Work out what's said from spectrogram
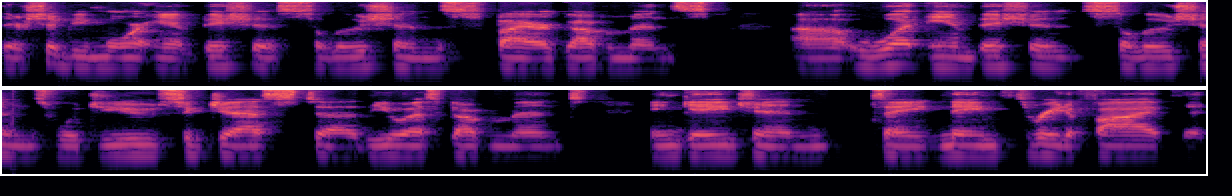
there should be more ambitious solutions by our governments. Uh, what ambitious solutions would you suggest uh, the U.S. government engage in? Say, name three to five that,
